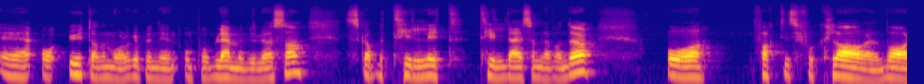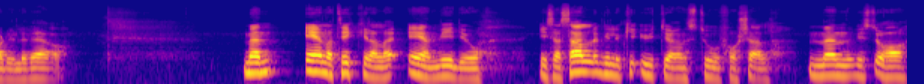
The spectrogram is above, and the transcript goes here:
er å utdanne målgruppen din om problemet du løser. Skape tillit til deg som leverandør, og faktisk forklare hva du leverer. Men én artikkel eller én video i seg selv vil ikke utgjøre en stor forskjell. Men hvis du har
